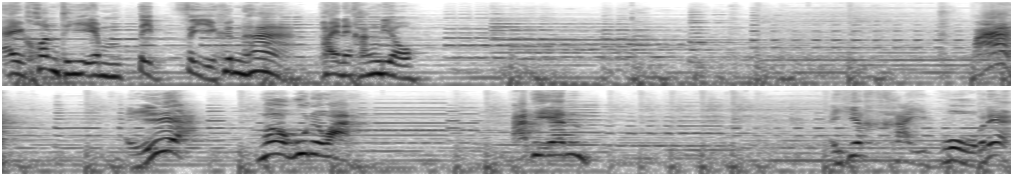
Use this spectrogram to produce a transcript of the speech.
ไอคอนทีเอ็มติด 4 ขึ้น 5 ภายในครั้งเดียว มาไอ้เหี้ยงอกกูเนี่อยว่ะ RTN ไอ้เหี้ยไข่โผล่มาเนี่ย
